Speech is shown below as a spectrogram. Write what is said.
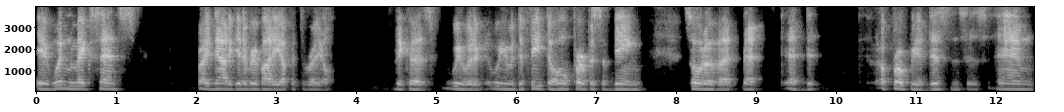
it wouldn't make sense right now to get everybody up at the rail because we would we would defeat the whole purpose of being sort of at, at, at appropriate distances. And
